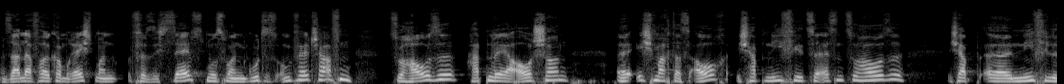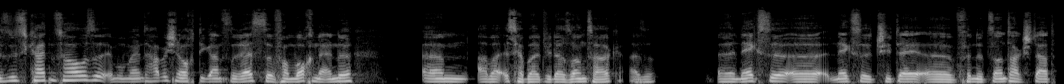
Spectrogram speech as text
Sander vollkommen recht, man für sich selbst muss man ein gutes Umfeld schaffen. Zu Hause hatten wir ja auch schon. Äh, ich mache das auch. Ich habe nie viel zu essen zu Hause. Ich habe äh, nie viele Süßigkeiten zu Hause. Im Moment habe ich noch die ganzen Reste vom Wochenende. Ähm, aber ist ja bald wieder Sonntag. Also äh, nächste äh, nächste Cheat Day äh, findet Sonntag statt,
